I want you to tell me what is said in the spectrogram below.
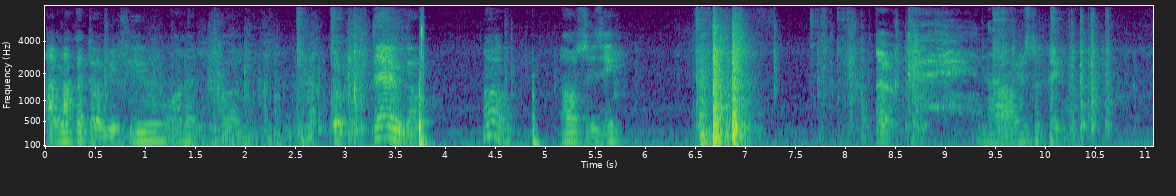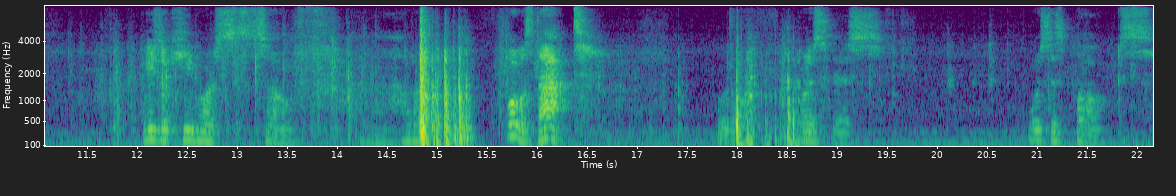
I'm not going to do a review on it, but... Oh, there we go. Oh, that was easy. Okay, now here's the big one. Here's the keyboard itself. Uh, how do I... What was that? Hold on. What is this? What's this box?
